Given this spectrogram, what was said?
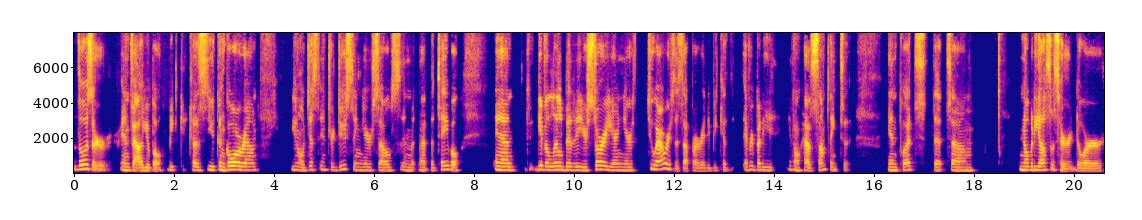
those are invaluable because you can go around, you know, just introducing yourselves in the, at the table, and give a little bit of your story, and your two hours is up already because everybody, you know, has something to input that um, nobody else has heard or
